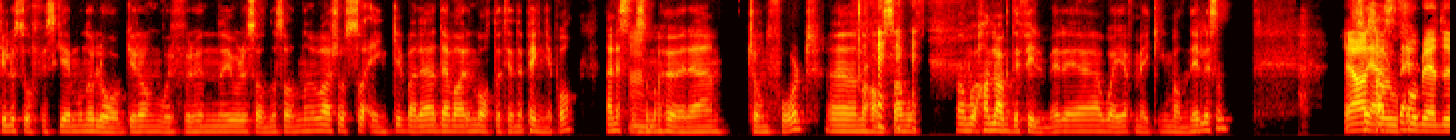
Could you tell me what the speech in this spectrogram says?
filosofiske monologer om hvorfor hun gjorde sånn og sånn. Hun var så, så enkel, bare Det var en måte å tjene penger på. Det er nesten Mm. som å høre John Ford eh, når han sa han, han lagde filmer i Way of Making Money, liksom. Ja, Så så jeg- hvorfor ble du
